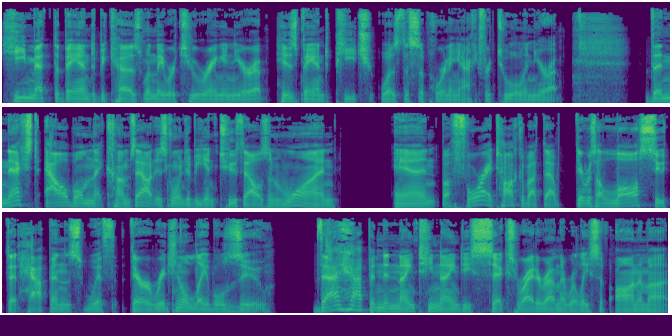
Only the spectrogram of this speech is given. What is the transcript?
He met the band because when they were touring in Europe, his band Peach was the supporting act for Tool in Europe. The next album that comes out is going to be in 2001 and before I talk about that, there was a lawsuit that happens with their original label Zoo. That happened in 1996, right around the release of Ænima.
